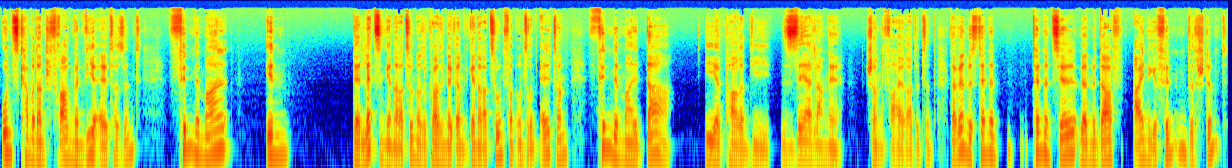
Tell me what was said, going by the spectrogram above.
uns kann man dann fragen, wenn wir älter sind, finde mal in der letzten Generation, also quasi in der Generation von unseren Eltern, finde mal da Ehepaare, die sehr lange schon verheiratet sind. Da werden wir es tenden, tendenziell werden wir da einige finden, das stimmt.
